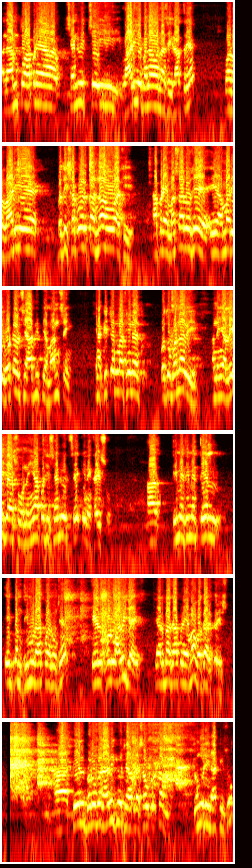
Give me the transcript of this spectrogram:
અને આમ તો આપણે આ સેન્ડવિચ છે એ વાડીએ બનાવવાના છે રાત્રે. પણ વાડીએ બધી સગવડતા ન હોવાથી આપણે મસાલો છે એ અમારી હોટલ છે આદિત્ય માનસિંહ. એના કિચનમાંથી જ બધું બનાવી અને અહીંયા લઈ જશું અને અહીંયા પછી સેન્ડવિચ શેકીને ખાઈશું. આ ધીમે ધીમે તેલ એકદમ ધીમું રાખવાનું છે. તેલ થોડું આવી જાય, ત્યારબાદ આપણે એમાં વઘાર કરીશું. આ તેલ બરોબર આવી ગયું છે, આપણે સૌ પ્રથમ ડુંગળી નાખીશું.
